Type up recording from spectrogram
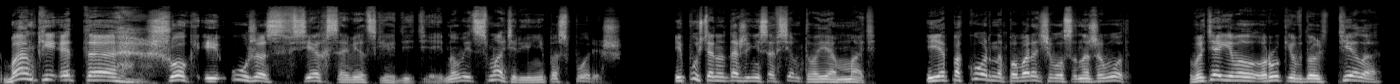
Банки — это шок и ужас всех советских детей, но ведь с матерью не поспоришь. И пусть она даже не совсем твоя мать, и я покорно поворачивался на живот, вытягивал руки вдоль тела,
